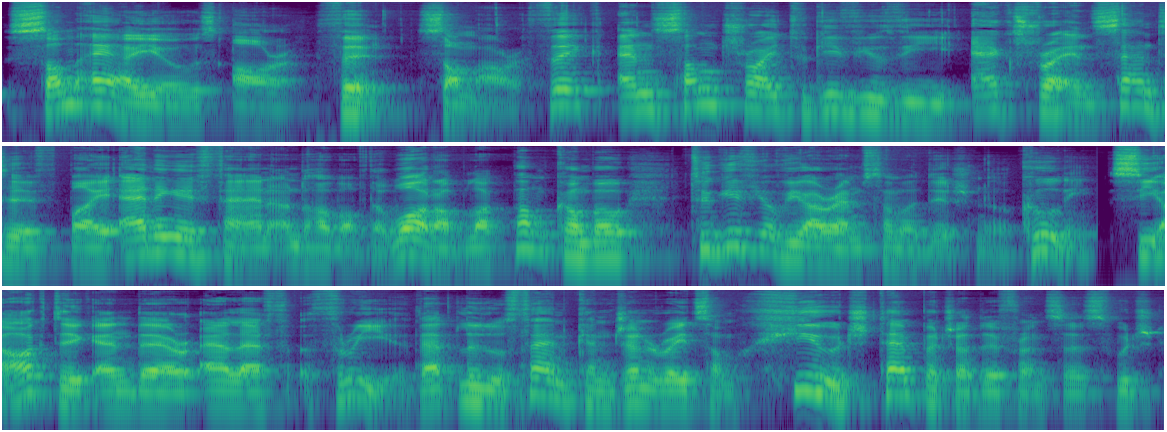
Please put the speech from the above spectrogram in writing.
Some AIOs are thin, some are thick, and some try to give you the extra incentive by adding a fan on top of the water block pump combo to give your VRM some additional cooling. See Arctic and their LF3, that little fan can generate some huge temperature differences which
